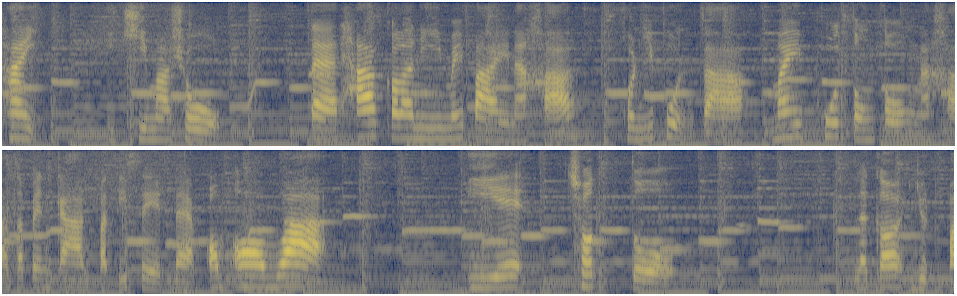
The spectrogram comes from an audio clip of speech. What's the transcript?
はい、行きましょう แต่ถ้ากรณีไม่ไปนะคะ คนญี่ปุ่นจะไม่พูดตรงๆนะคะ จะเป็นการปฏิเสธแบบอ้อมๆว่าเอชดโตแล้วก็หยุดไป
